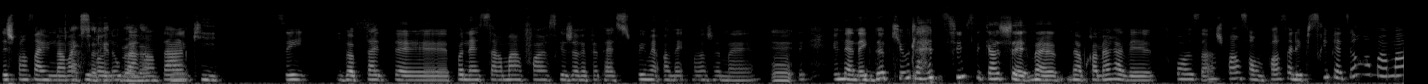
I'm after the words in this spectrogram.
sais, je pense à une maman À qui est monoparentale, qui, tu sais, il va peut-être euh, pas nécessairement faire ce que j'aurais fait à souper, mais honnêtement, je me... Mm. Une anecdote cute là-dessus, c'est quand ma, ma première avait trois ans, je pense, on passe à l'épicerie, puis elle dit « Oh, maman,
